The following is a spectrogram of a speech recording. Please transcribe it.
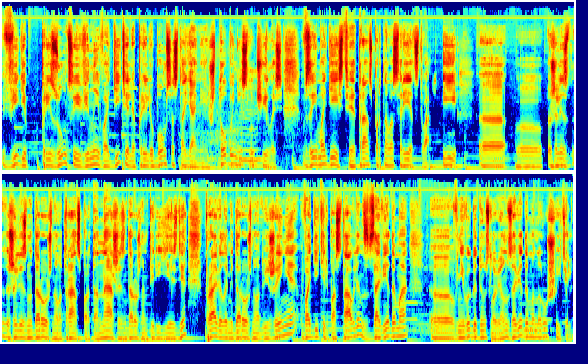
в виде презумпции вины водителя при любом состоянии. Что бы ни случилось, взаимодействие транспортного средства и э, э, желез, железнодорожного транспорта на железнодорожном переезде правилами дорожного движения водитель поставлен заведомо э, в невыгодные условия. Он заведомо нарушитель.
